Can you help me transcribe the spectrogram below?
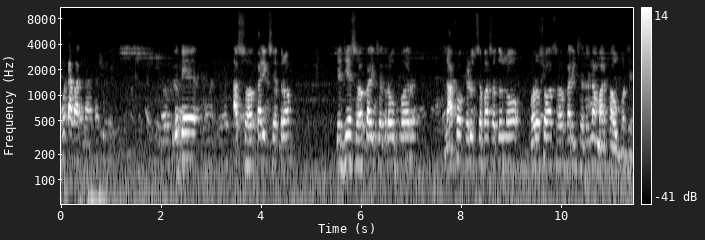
મોટા ભાગના હતા. શું કે આ સહકારી ક્ષેત્ર કે જે સહકારી ક્ષેત્ર ઉપર લાખો ખેડૂત સભાસદોનો ભરોસો આ સહકારી ક્ષેત્રના માળખા ઉપર છે.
